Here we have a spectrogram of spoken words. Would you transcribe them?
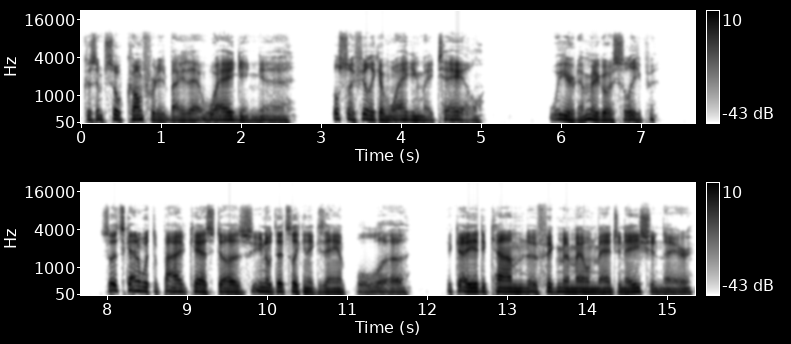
because I'm so comforted by that wagging. Uh, also, I feel like I'm wagging my tail. Weird. I'm going to go to sleep. So that's kind of what the podcast does. You know, that's like an example. Uh, like I had to calm a figment of my own imagination there.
